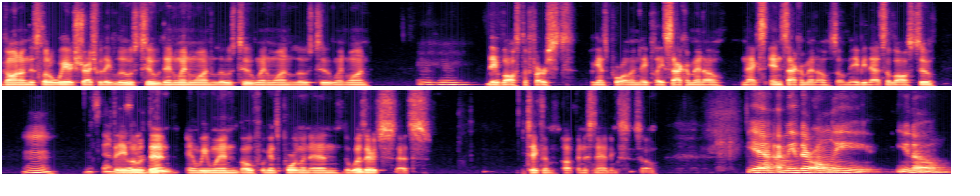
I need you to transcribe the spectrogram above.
gone on this little weird stretch where they lose two, then win one, lose two, win one, lose two, win one. Mm-hmm. They've lost the first against Portland. They play Sacramento next in Sacramento, so maybe that's a loss too. Mm, they lose then, and we win both against Portland and the Wizards. That's you take them up in the standings. So, yeah, I mean they're only you know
